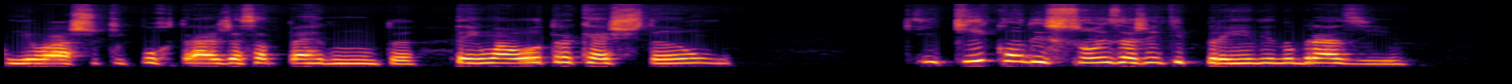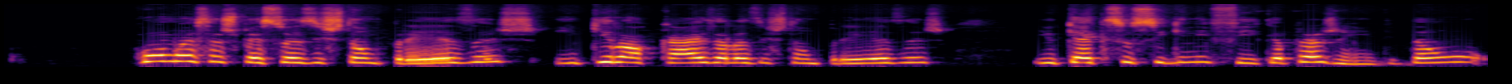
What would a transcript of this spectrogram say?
E eu acho que por trás dessa pergunta tem uma outra questão: em que condições a gente prende no Brasil? Como essas pessoas estão presas? Em que locais elas estão presas? E o que é que isso significa para a gente? Então,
